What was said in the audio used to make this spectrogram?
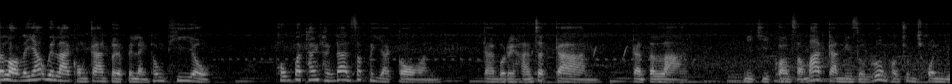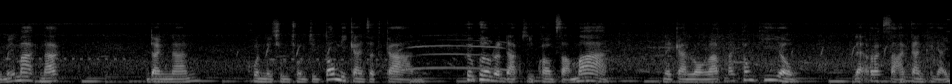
ตลอดระยะเวลาของการเปิดเป็นแหล่งท่องเที่ยว พบว่าทั้งทางด้านทรัพยากร การบริหารจัดการ การตลาด มีขีดความสามารถการมีส่วนร่วมของชุมชนอยู่ไม่มากนัก ดังนั้น คนในชุมชนจึงต้องมีการจัดการ เพื่อเพิ่มระดับขีดความสามารถ ในการรองรับนักท่องเที่ยว และรักษาการขยาย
